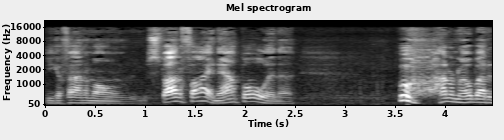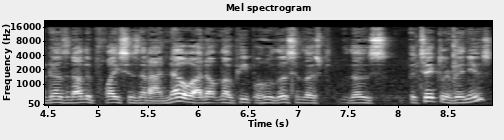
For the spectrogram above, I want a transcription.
You can find them on Spotify and Apple and uh, whew, I don't know about a dozen other places that I know. I don't know people who listen to those those particular venues.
